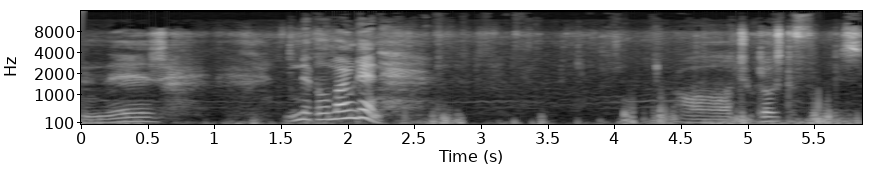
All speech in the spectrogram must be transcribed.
And there's Nipple Mountain. Oh, too close to focus.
